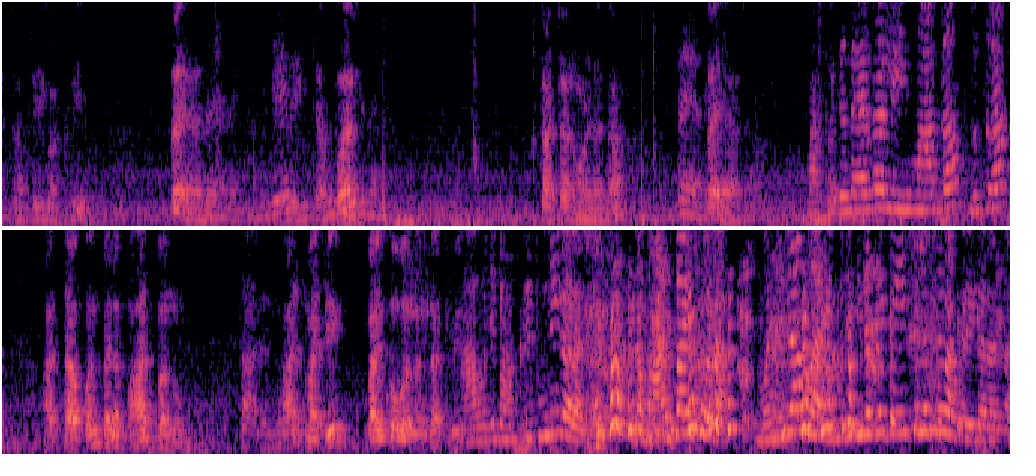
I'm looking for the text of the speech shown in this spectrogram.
आता आपली भाकरी तयार तयार आहे. म्हणजे दहीच्या पण? मुगाची झाली. ताटण वड्याला तयार तयार. भाकरी तर तयार झाली. मग आता दुसरा? आता आपण पहिला भात बनवू. चालेल मग भात चल. माझी बायको बनवून दाखवेल. हा म्हणजे भाकरी तू नाही करायचा. ना भात बायकोला. म्हणजे जा भारी म्हणजे तिला काही टेन्शनच नाही भाकरी करायचा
